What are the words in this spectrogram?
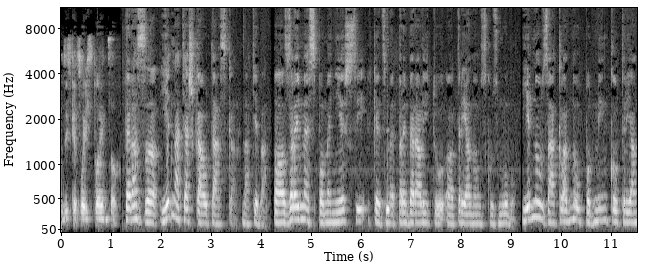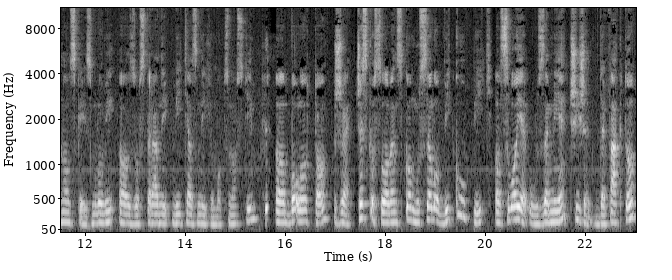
získať svojich spojencov. Teraz e, jedna ťažká otázka na teba. E, zrejme spomenieš si, keď sme preberali tú e, Trianonskú zmluvu. Jednou základnou podmienkou Trianonskej zmluvy zo strany výťazných západných mocností, e, bolo to, že Československo muselo vykúpiť e, svoje územie, čiže de facto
